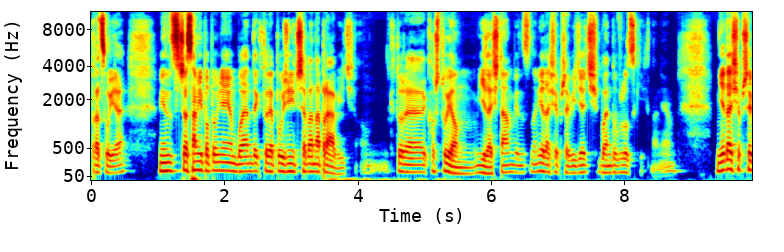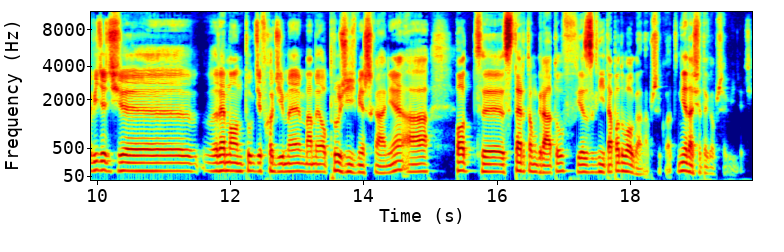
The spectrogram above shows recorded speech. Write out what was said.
pracuje. Więc czasami popełniają błędy, które później trzeba naprawić, które kosztują ileś tam, więc no nie da się przewidzieć błędów ludzkich. No nie? Nie da się przewidzieć e, remontu, gdzie wchodzimy, mamy opróżnić mieszkanie, a pod e, stertą gratów jest zgnita podłoga na przykład. Nie da się tego przewidzieć.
